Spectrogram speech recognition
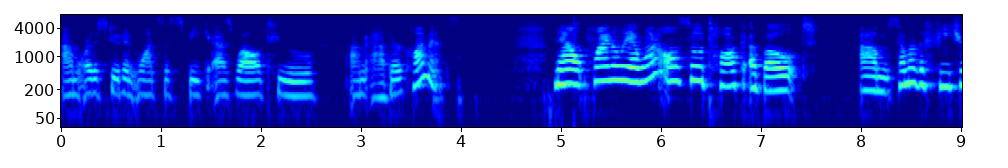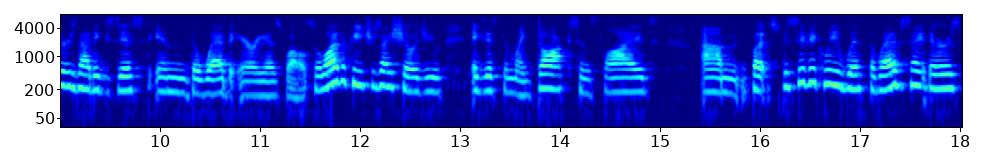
um, or the student wants to speak as well to um, add their comments. Now, finally, I want to also talk about um, some of the features that exist in the web area as well. So a lot of the features I showed you exist in like docs and slides, um, but specifically with the website, there's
